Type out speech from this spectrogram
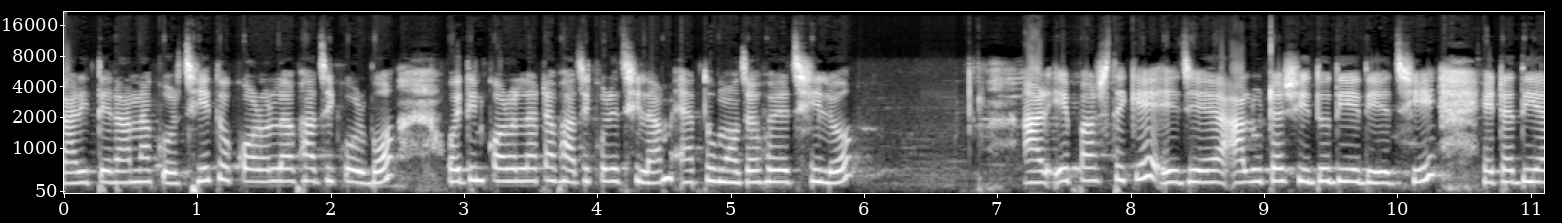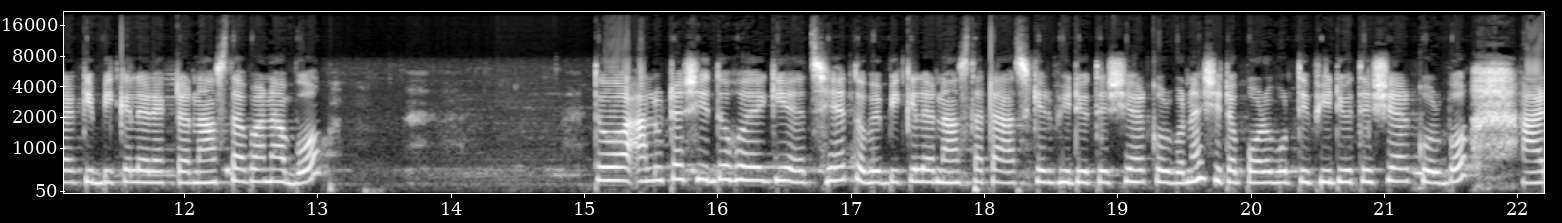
বাড়িতে রান্না করছি। তো করলা ভাজি করব। ওই দিন করলাটা ভাজি করেছিলাম, এত মজা হয়েছিল। আর এ পাশ থেকে এই যে আলুটা সিদ্ধ দিয়ে দিয়েছি, এটা দিয়ে আর কি বিকেলের একটা নাস্তা বানাবো। তো আলুটা সিদ্ধ হয়ে গিয়েছে, তবে বিকেলের নাস্তাটা আজকের ভিডিওতে শেয়ার করব না, সেটা পরবর্তী ভিডিওতে শেয়ার করব। আর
